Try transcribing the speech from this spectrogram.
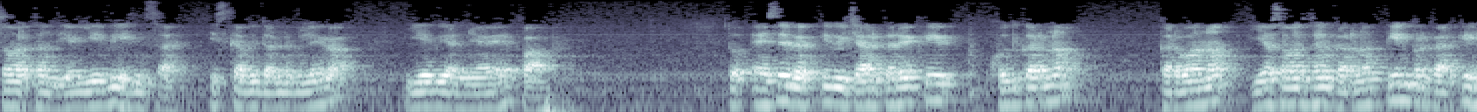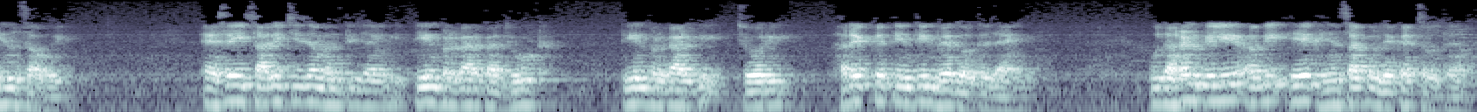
समर्थन दिया, ये भी हिंसा है, इसका भी दंड मिलेगा, ये भी अन्याय है, पाप तो ऐसे व्यक्ति विचार करे कि खुद करना, करवाना या समर्थन करना तीन प्रकार की हिंसा हुई। ऐसे ही सारी चीज़ें बनती जाएँगी, तीन प्रकार का झूठ, तीन प्रकार की चोरी, हर एक के तीन तीन भेद होते जाएँगे। उदाहरण के लिए अभी एक हिंसा को लेकर चलते हैं।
